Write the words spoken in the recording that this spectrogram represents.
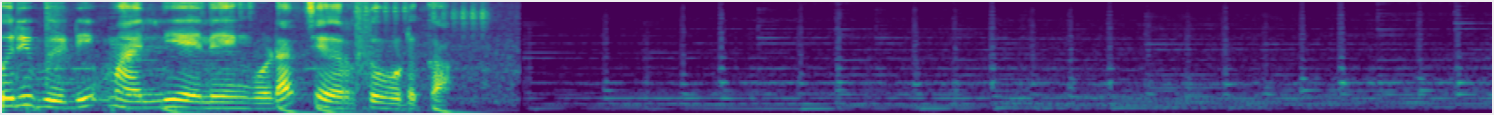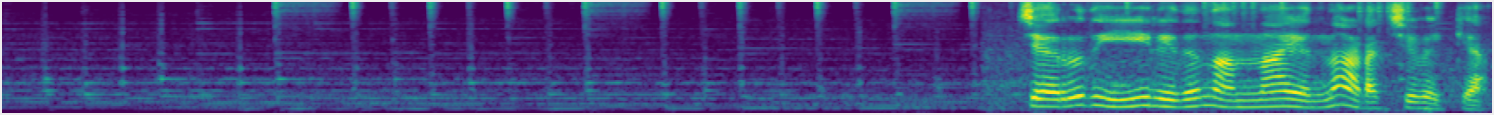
ഒരു പിടി മല്ലിയിലയും കൂടെ ചേർത്ത് കൊടുക്കാം. ചെറുതീയിൽ ഇത് നന്നായി ഒന്ന് അടച്ചു വയ്ക്കാം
